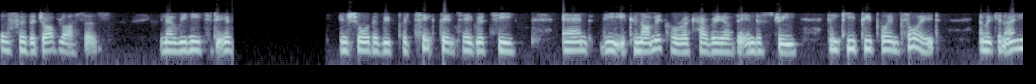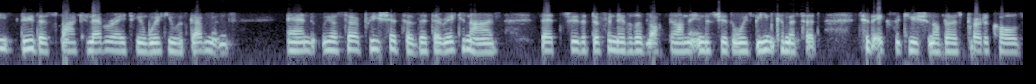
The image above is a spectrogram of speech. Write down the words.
or further job losses. You know, we need to do everything to ensure that we protect the integrity and the economical recovery of the industry and keep people employed. And we can only do this by collaborating and working with government. And we are so appreciative that they recognize that through the different levels of lockdown, the industry has always been committed to the execution of those protocols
